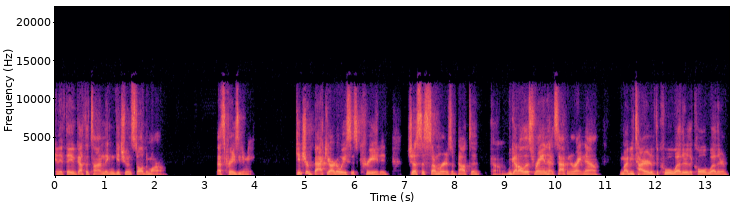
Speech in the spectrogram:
And if they've got the time, they can get you installed tomorrow. That's crazy to me. Get your backyard oasis created just as summer is about to come. We got all this rain that's happening right now. You might be tired of the cool weather, the cold weather,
